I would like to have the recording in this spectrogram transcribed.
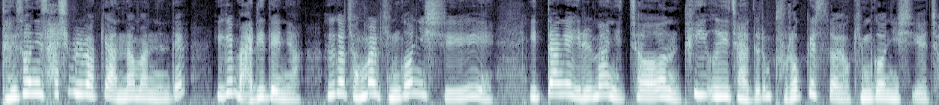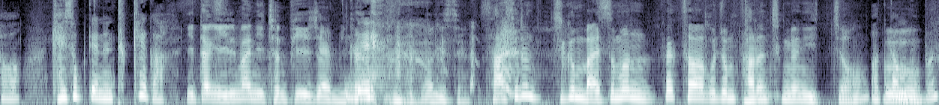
대선이 40일밖에 안 남았는데 이게 말이 되냐. 그러니까 정말 김건희 씨, 이 땅에 1만 2천 피의자들은 부럽겠어요. 김건희 씨의 저 계속되는 특혜가. 이 땅에 1만 2천 피의자입니까? 네. 알겠어요. 사실은 지금 말씀은 팩트하고 좀 다른 측면이 있죠. 어떤 그 부분?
